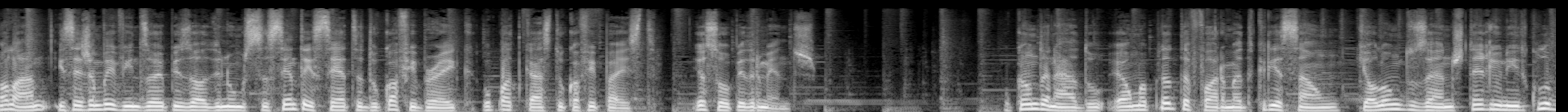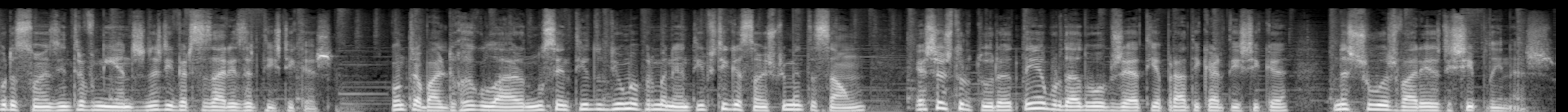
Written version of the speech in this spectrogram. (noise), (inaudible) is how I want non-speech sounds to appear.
Olá e sejam bem-vindos ao episódio número 67 do Coffee Break, o podcast do Coffee Paste. Eu sou o Pedro Mendes. O Cão Danado é uma plataforma de criação que ao longo dos anos tem reunido colaborações intervenientes nas diversas áreas artísticas. Com trabalho regular no sentido de uma permanente investigação e experimentação, esta estrutura tem abordado o objeto e a prática artística nas suas várias disciplinas.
